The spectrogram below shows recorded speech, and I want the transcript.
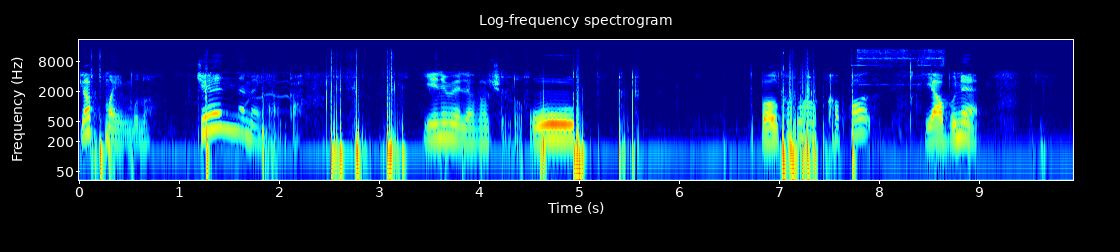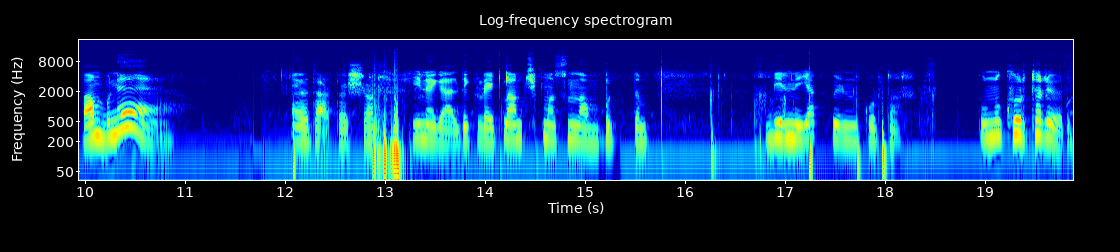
Yapmayın bunu. Cehenneme kanka. Yeni melek açıldı. Oo. Bal kafa kafa. Ya bu ne? Lan bu ne? Evet arkadaşlar. Yine geldik. Reklam çıkmasından bıktım. Birini yak birini kurtar. Bunu kurtarıyorum.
